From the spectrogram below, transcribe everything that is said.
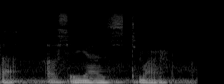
But I'll see you guys tomorrow.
